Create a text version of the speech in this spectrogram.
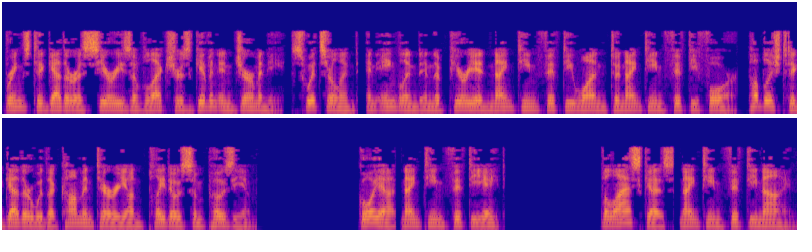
brings together a series of lectures given in Germany, Switzerland, and England in the period 1951–1954, published together with a commentary on Plato's Symposium. Goya 1958. Velázquez 1959.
